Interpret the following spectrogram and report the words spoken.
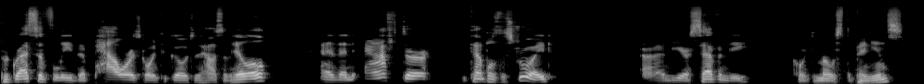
progressively the power is going to go to the House of Hillel, and then after the temple is destroyed, uh, in the year 70, according to most opinions,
